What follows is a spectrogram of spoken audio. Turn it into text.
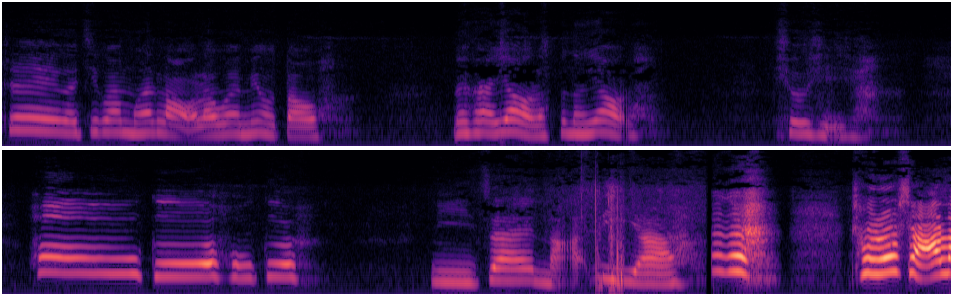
这个鸡冠蘑老了，我也没有刀，没法要了，不能要了，休息一下。猴哥，猴哥，你在哪里呀？看看，瞅着啥了？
